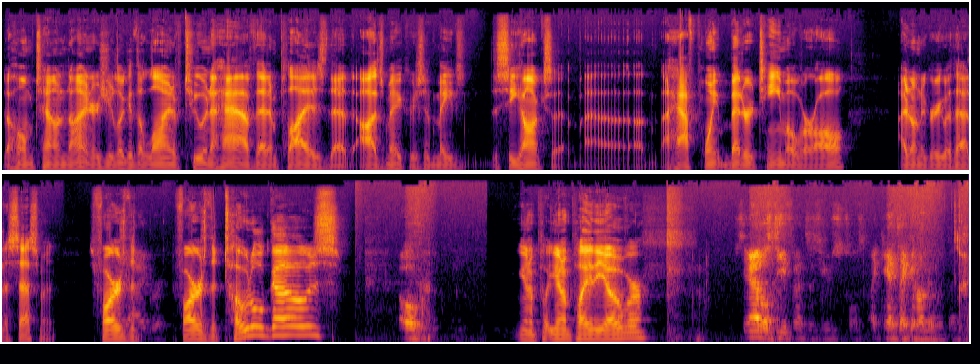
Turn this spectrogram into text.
the hometown Niners. You look at the line of two and a half. That implies that the odds makers have made the Seahawks a, a, a half point better team overall. I don't agree with that assessment. As far as Yeah, the as far as the total goes, Over. You gonna put you gonna play the over. Seattle's defense is useless. I can't take it with that.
